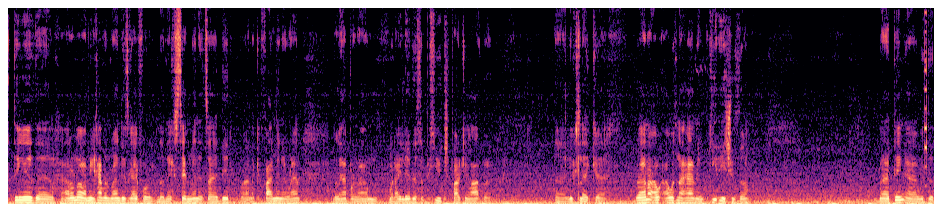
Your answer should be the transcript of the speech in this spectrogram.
the thing is, uh, I don't know. I mean, I haven't run this guy for the next 10 minutes. I did uh, like a five minute run lap around where I live. It's a huge parking lot, but uh, it looks like, uh, well, I, I, was not having heat issues though. But I think uh, with the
